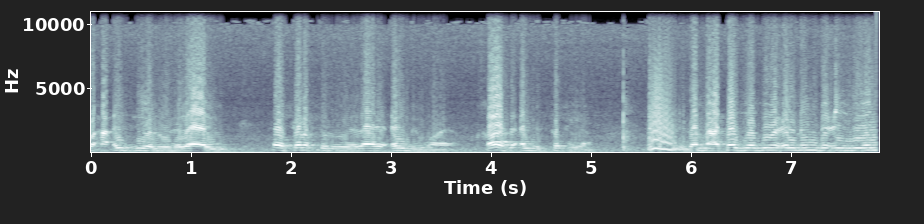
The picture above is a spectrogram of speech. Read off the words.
waxa ciziga loo helaayo. Oo sharafta loo helaayo cilmi waaye khaasa cilmi fiqiga ida mactaza duu cilmin biciyin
